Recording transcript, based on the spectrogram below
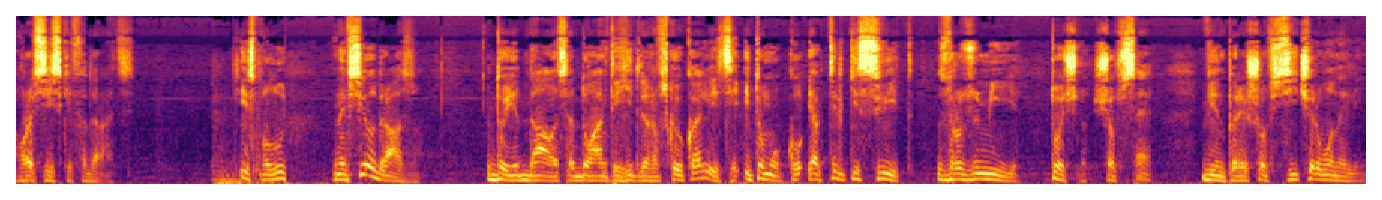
в Російській Федерації. І сполуч... не всі одразу доєдналися до антигітлерівської коаліції. І тому, ко- як тільки світ зрозуміє точно, що все, він перейшов всі червоні лінії.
